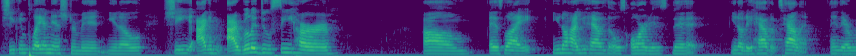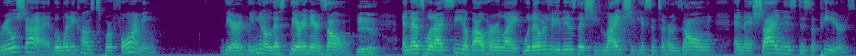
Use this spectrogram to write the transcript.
She can play an instrument, you know. She I can I really do see her um as like you know how you have those artists that you know they have a talent and they're real shy but when it comes to performing they're you know that's they're in their zone Yeah. and that's what I see about her. Like whatever it is that she likes, she gets into her zone, and that shyness disappears.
